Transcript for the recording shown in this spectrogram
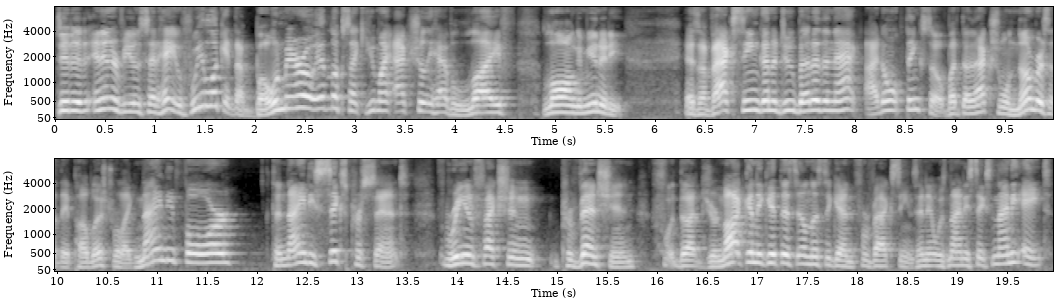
did an interview and said, hey, if we look at the bone marrow, it looks like you might actually have lifelong immunity. Is a vaccine going to do better than that? I don't think so. But the actual numbers that they published were like 94 to 96% reinfection prevention for, that you're not going to get this illness again for vaccines. And it was 96 98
